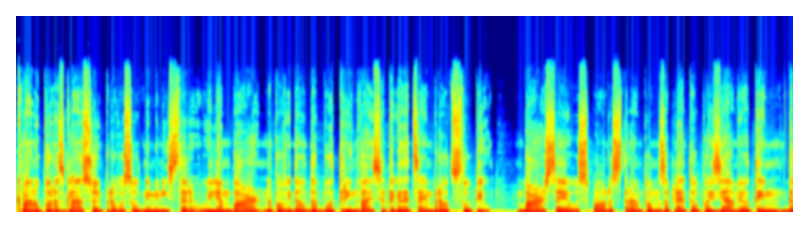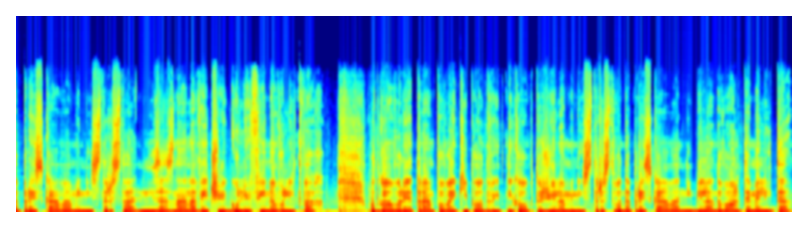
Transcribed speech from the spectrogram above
Kmalo po razglasu je pravosodni minister William Barr napovedal, da bo 23. decembra odstopil. Barr se je v spor s Trumpom zapletel po izjavi o tem, da preiskava ministerstva ni zaznala večjih goljufi na volitvah. Odgovor je Trumpova ekipa odvetnikov obtožila ministerstvo, da preiskava ni bila dovolj temeljita.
